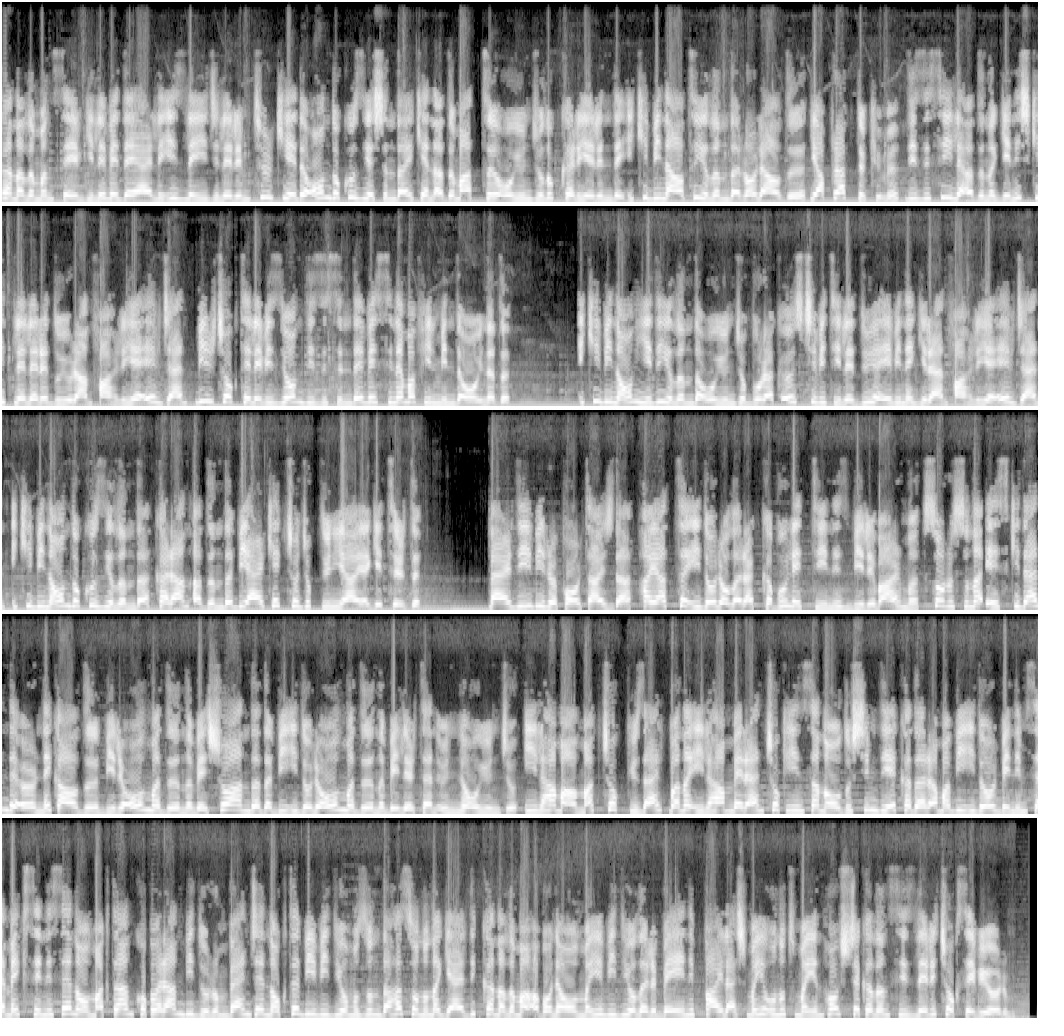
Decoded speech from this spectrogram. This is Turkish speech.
Kanalımın sevgili ve değerli izleyicilerim Türkiye'de 19 yaşındayken adım attığı oyunculuk kariyerinde 2006 yılında rol aldığı Yaprak Dökümü dizisiyle adını geniş kitlelere duyuran Fahriye Evcen, birçok televizyon dizisinde ve sinema filminde oynadı. 2017 yılında oyuncu Burak Özçivit ile Düya evine giren Fahriye Evcen, 2019 yılında Karan adında bir erkek çocuk dünyaya getirdi. Verdiği bir röportajda, hayatta idol olarak kabul ettiğiniz biri var mı, sorusuna eskiden de örnek aldığı biri olmadığını ve şu anda da bir idolü olmadığını belirten ünlü oyuncu, ilham almak çok güzel, bana ilham veren çok insan oldu şimdiye kadar ama bir idol benimsemek seni sen olmaktan koparan bir durum. Bence nokta bir videomuzun daha sonuna geldik. Kanalıma abone olmayı videoları beğenip paylaşmayı unutmayın hoşçakalın sizleri çok seviyorum.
